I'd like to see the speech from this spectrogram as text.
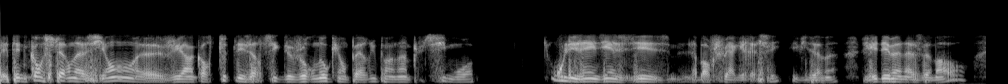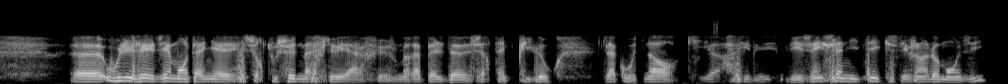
C'était une consternation. Euh, j'ai encore tous les articles de journaux qui ont paru pendant plus de six mois, où les Indiens se disent, d'abord, je suis agressé, évidemment. J'ai des menaces de mort. Euh, où les Indiens montagnais, surtout ceux de Mafteach, je me rappelle de certains pilots de la côte nord, qui, ah, les insanités que ces gens-là m'ont dit.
